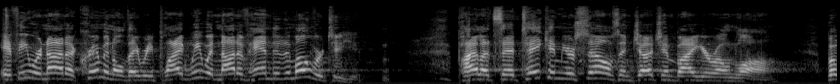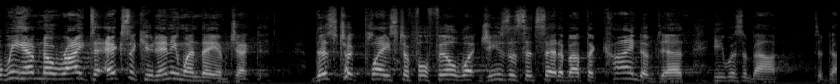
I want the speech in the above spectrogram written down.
If he were not a criminal, they replied, we would not have handed him over to you. Pilate said, Take him yourselves and judge him by your own law. But we have no right to execute anyone, they objected. This took place to fulfill what Jesus had said about the kind of death he was about to die.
